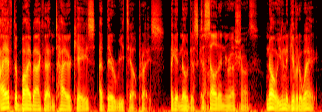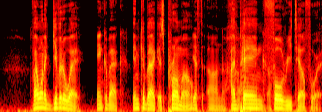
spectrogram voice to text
I have to buy back that entire case at their retail price. I get no discount. to sell it in your restaurants no, even to give it away. If I want to give it away in Quebec. in Quebec as promo, You have to. Oh no. I'm Oh, paying God. full retail for it.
